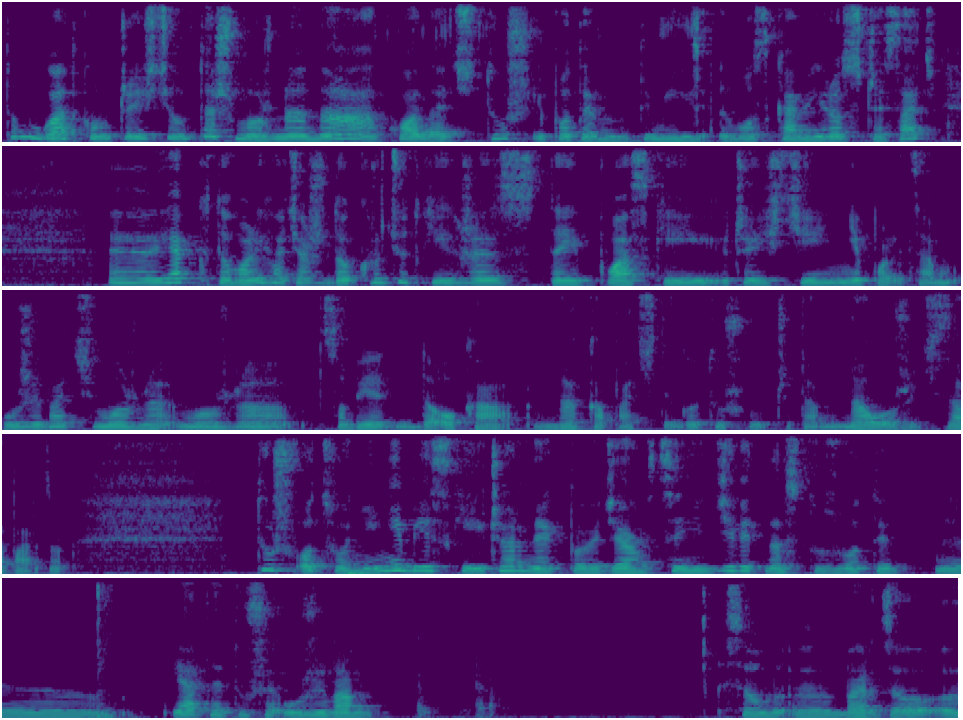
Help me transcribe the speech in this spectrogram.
Tą gładką częścią też można nakładać tusz i potem tymi włoskami rozczesać. E, Jak kto woli, chociaż do króciutkich rzęs tej płaskiej części nie polecam używać. Można, można sobie do oka nakapać tego tuszu, czy tam nałożyć za bardzo. Tusz w odsłonie niebieskiej i czarnej, jak powiedziałam, w cenie 19 zł. Ja te tusze używam. Są e, bardzo,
